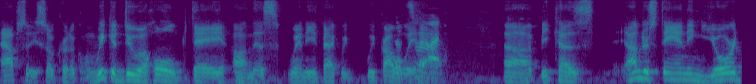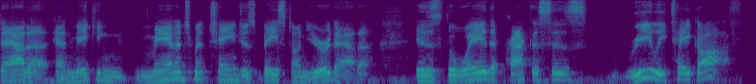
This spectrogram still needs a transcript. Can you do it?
absolutely so critical. And we could do a whole day on this, Wendy. In fact, we, we probably have. Uh, because understanding your data and making management changes based on your data is the way that practices really take off.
